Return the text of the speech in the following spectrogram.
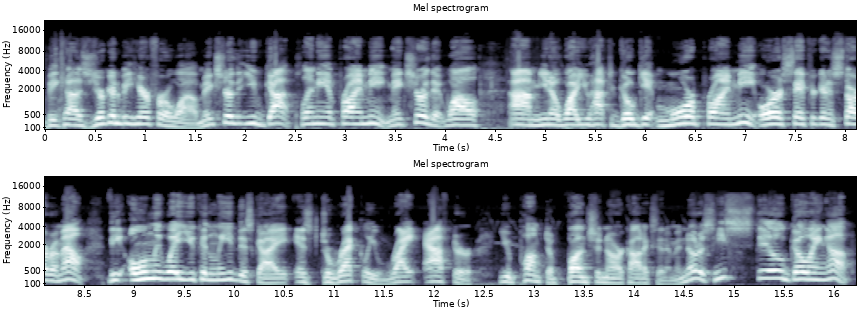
because you're going to be here for a while. Make sure that you've got plenty of prime meat. Make sure that while, um, you know, while you have to go get more prime meat, or say if you're going to starve him out, the only way you can leave this guy is directly right after you pumped a bunch of narcotics in him. And notice he's still going up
